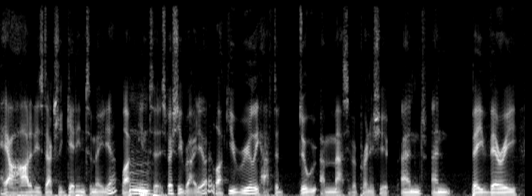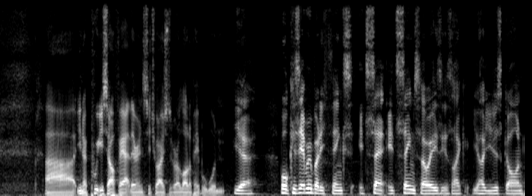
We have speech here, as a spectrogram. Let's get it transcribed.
how hard it is to actually get into media, like into especially radio. Like you really have to do a massive apprenticeship and and be very, uh, you know, put yourself out there in situations where a lot of people wouldn't. Yeah. Well, because everybody thinks it it seems so easy. It's like yo, you just go on,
